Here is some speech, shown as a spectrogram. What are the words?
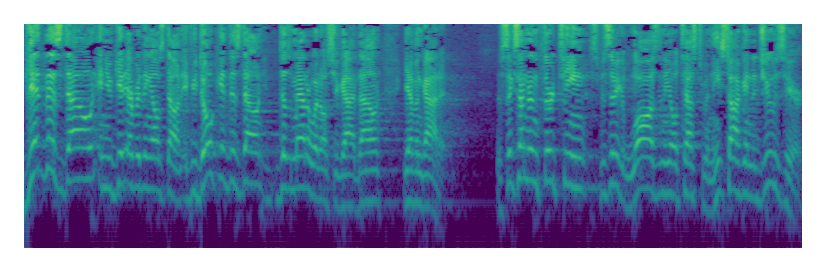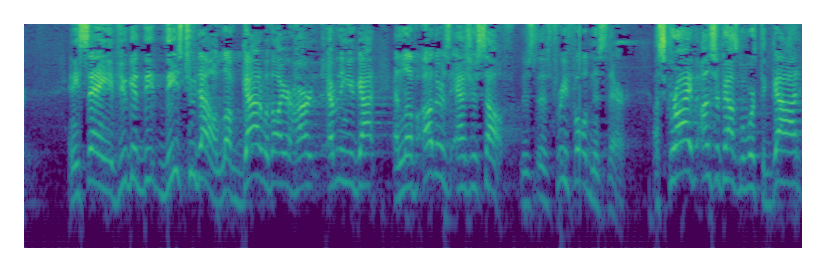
Get this down and you get everything else down. If you don't get this down, it doesn't matter what else you got down, you haven't got it. There's 613 specific laws in the Old Testament. He's talking to Jews here. And he's saying, if you get the, these two down, love God with all your heart, everything you got, and love others as yourself. There's, there's threefoldness there. Ascribe unsurpassable worth to God,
